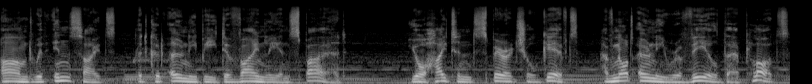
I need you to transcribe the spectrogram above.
armed with insights that could only be divinely inspired. Your heightened spiritual gifts have not only revealed their plots,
